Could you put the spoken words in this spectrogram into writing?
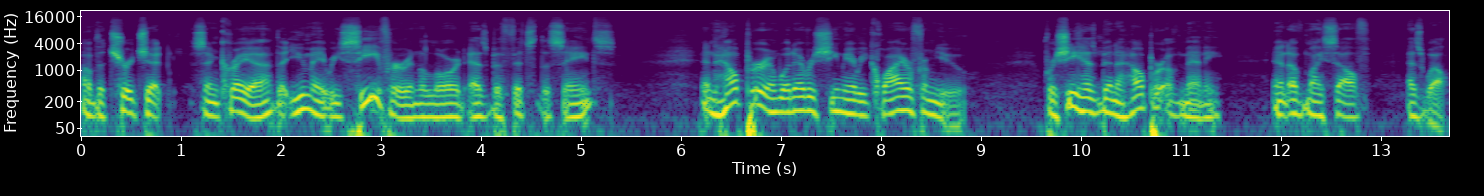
of the church at Cenchrea, that you may receive her in the Lord as befits the saints, and help her in whatever she may require from you, for she has been a helper of many, and of myself as well."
